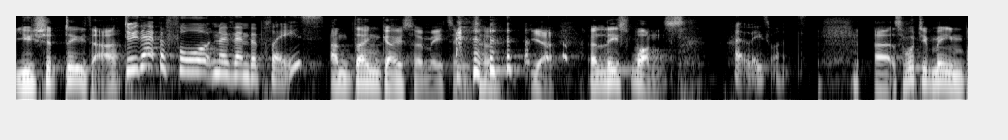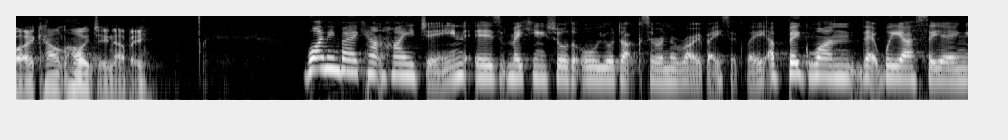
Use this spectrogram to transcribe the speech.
You should do that Do that before November, please. and then go to a meeting to, yeah, at least once. At least once. Uh, so, what do you mean by account hygiene, Abby? What I mean by account hygiene is making sure that all your ducks are in a row, basically. A big one that we are seeing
